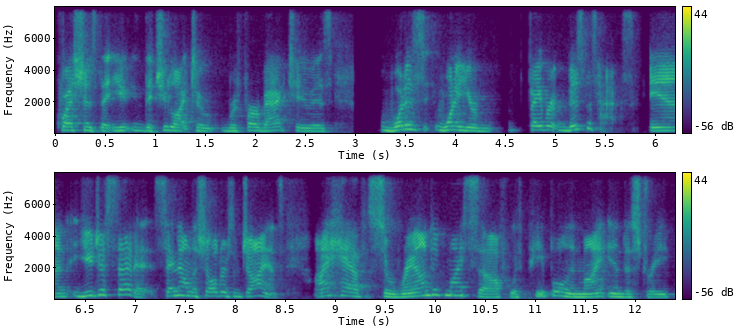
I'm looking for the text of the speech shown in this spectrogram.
questions that you that you like to refer back to is what is one of your favorite business hacks? And you just said it standing on the shoulders of giants. I have surrounded myself with people in my industry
